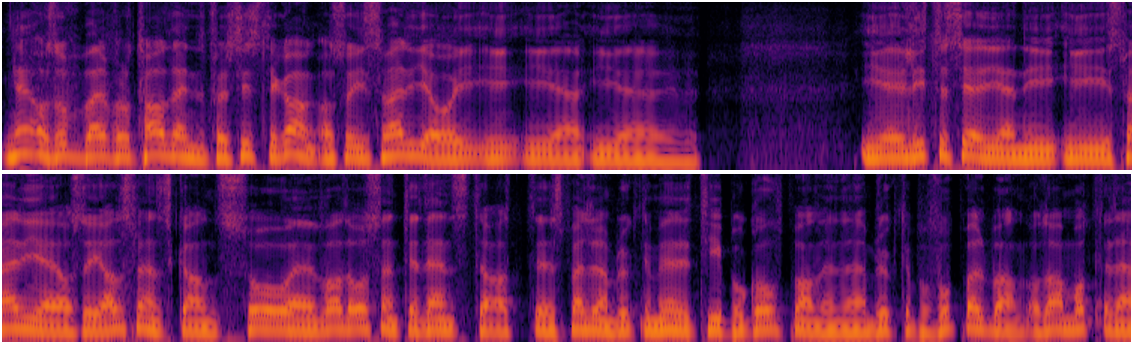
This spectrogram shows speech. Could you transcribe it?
Nei, altså Bare for å ta den for siste gang. altså I Sverige og i, i, i, i, i Eliteserien i, i Sverige, altså i Allsvenskan, så eh, var det også en tendens til at eh, spillerne brukte mer tid på golfbanen enn de brukte på fotballbanen. Og da måtte de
